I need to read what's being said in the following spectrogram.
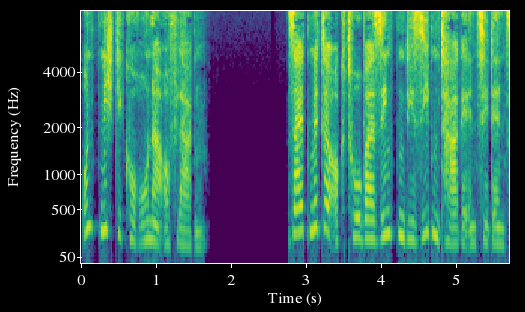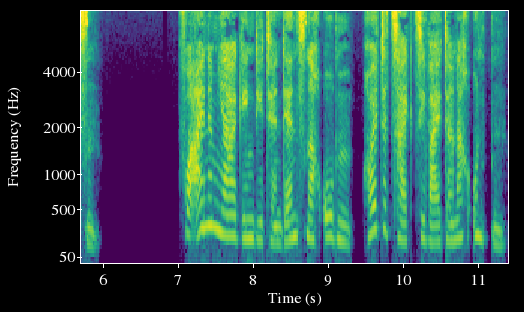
und nicht die Corona-Auflagen. Seit Mitte Oktober sinken die 7-Tage-Inzidenzen. Vor einem Jahr ging die Tendenz nach oben, heute zeigt sie weiter nach unten.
